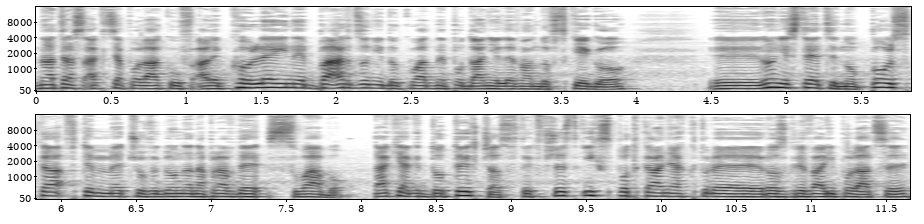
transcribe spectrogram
No a teraz akcja Polaków, ale kolejne bardzo niedokładne podanie Lewandowskiego. Yy, No niestety, no Polska w tym meczu wygląda naprawdę słabo. Tak jak dotychczas w tych wszystkich spotkaniach, które rozgrywali Polacy,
